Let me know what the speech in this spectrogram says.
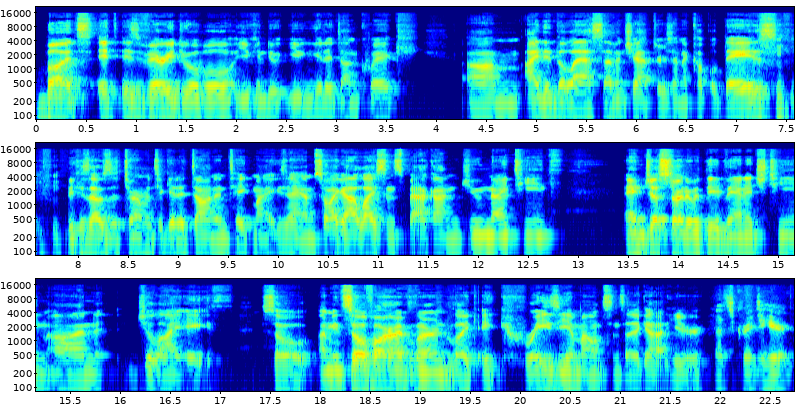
But it is very doable. You can do you can get it done quick. Um, I did the last seven chapters in a couple days because I was determined to get it done and take my exam. So I got licensed back on June 19th and just started with the Advantage team on July 8th. So, I mean, so far I've learned like a crazy amount since I got here. That's great to hear.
